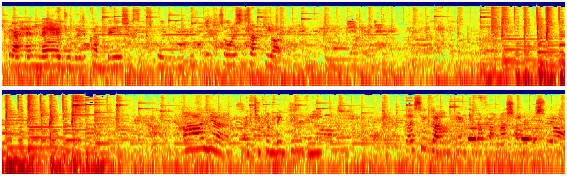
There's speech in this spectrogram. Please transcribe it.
Para remédio, dor de cabeça, essas coisas, são esses aqui, ó. aqui também tem vinho. Até cigarro tem aqui na farmácia, olha pessoal.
